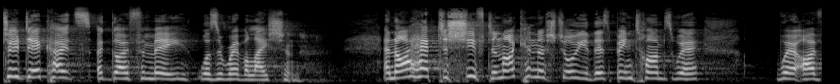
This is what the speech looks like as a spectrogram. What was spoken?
two decades ago for me, was a revelation. And I had to shift, and I can assure you there's been times where where I've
